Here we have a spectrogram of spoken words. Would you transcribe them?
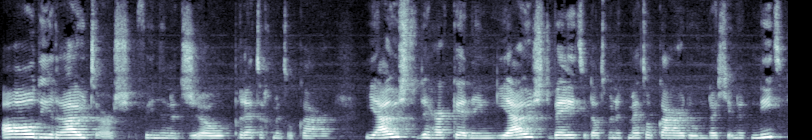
al die ruiters vinden het zo prettig met elkaar juist de herkenning, juist weten dat we het met elkaar doen. Dat je, het niet,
